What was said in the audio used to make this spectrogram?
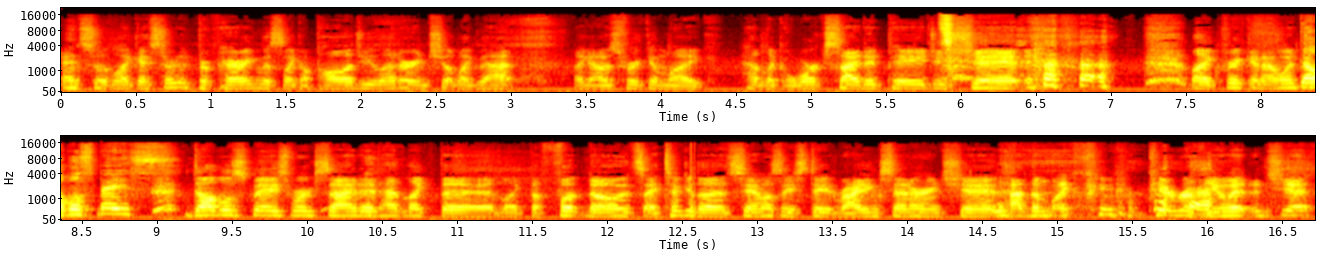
and so like I started preparing this like apology letter and shit like that. Like I was freaking like had like a works cited page and shit. like freaking I went to- Double space. double space works cited had like the like the footnotes i took it to the san jose state writing center and shit had them like peer review it and shit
